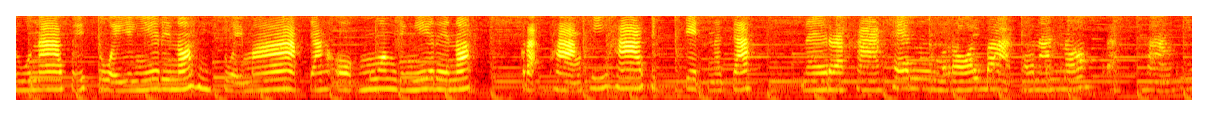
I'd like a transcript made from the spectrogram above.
ดูหน้าสวยๆอย่างนี้เลยเนาะนี่สวยมากจ้ะออกม่วงอย่างนี้เลยเนาะกระถางที่ 57 นะจ๊ะในราคาแค่ 100 บาทเท่านั้นเนาะกระถางที่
